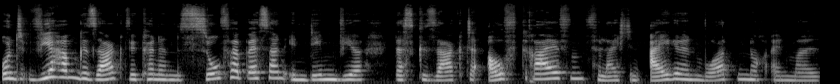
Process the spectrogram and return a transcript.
Und wir haben gesagt, wir können es so verbessern, indem wir das Gesagte aufgreifen, vielleicht in eigenen Worten noch einmal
